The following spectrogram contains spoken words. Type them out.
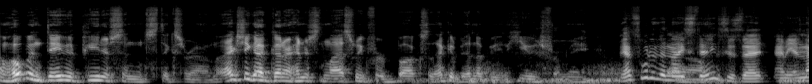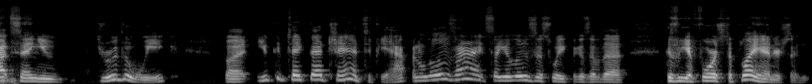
I'm hoping David Peterson sticks around. I actually got Gunnar Henderson last week for a buck, so that could end up being huge for me. That's one of the nice Uh, things is that I mean I'm not saying you through the week, but you could take that chance if you happen to lose. All right, so you lose this week because of the because we are forced to play Henderson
